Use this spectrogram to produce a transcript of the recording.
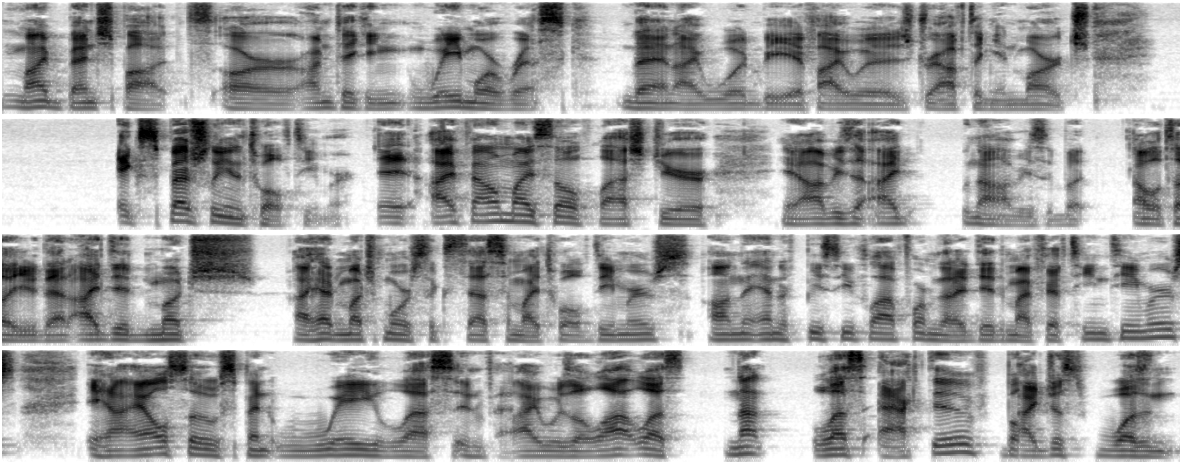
my bench spots are I'm taking way more risk than I would be if I was drafting in March, especially in a 12 teamer. Eh, I found myself last year, you know, obviously I not obviously, but I will tell you that I did much I had much more success in my 12 teamers on the NFBC platform than I did in my 15 teamers. And I also spent way less in fact, I was a lot less not less active, but I just wasn't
